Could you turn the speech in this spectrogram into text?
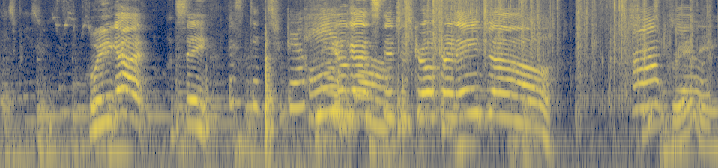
Please, please, please. Who do you got? Let's see. The Stitch girl. You got Stitch's girlfriend, Angel. I She's pretty.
